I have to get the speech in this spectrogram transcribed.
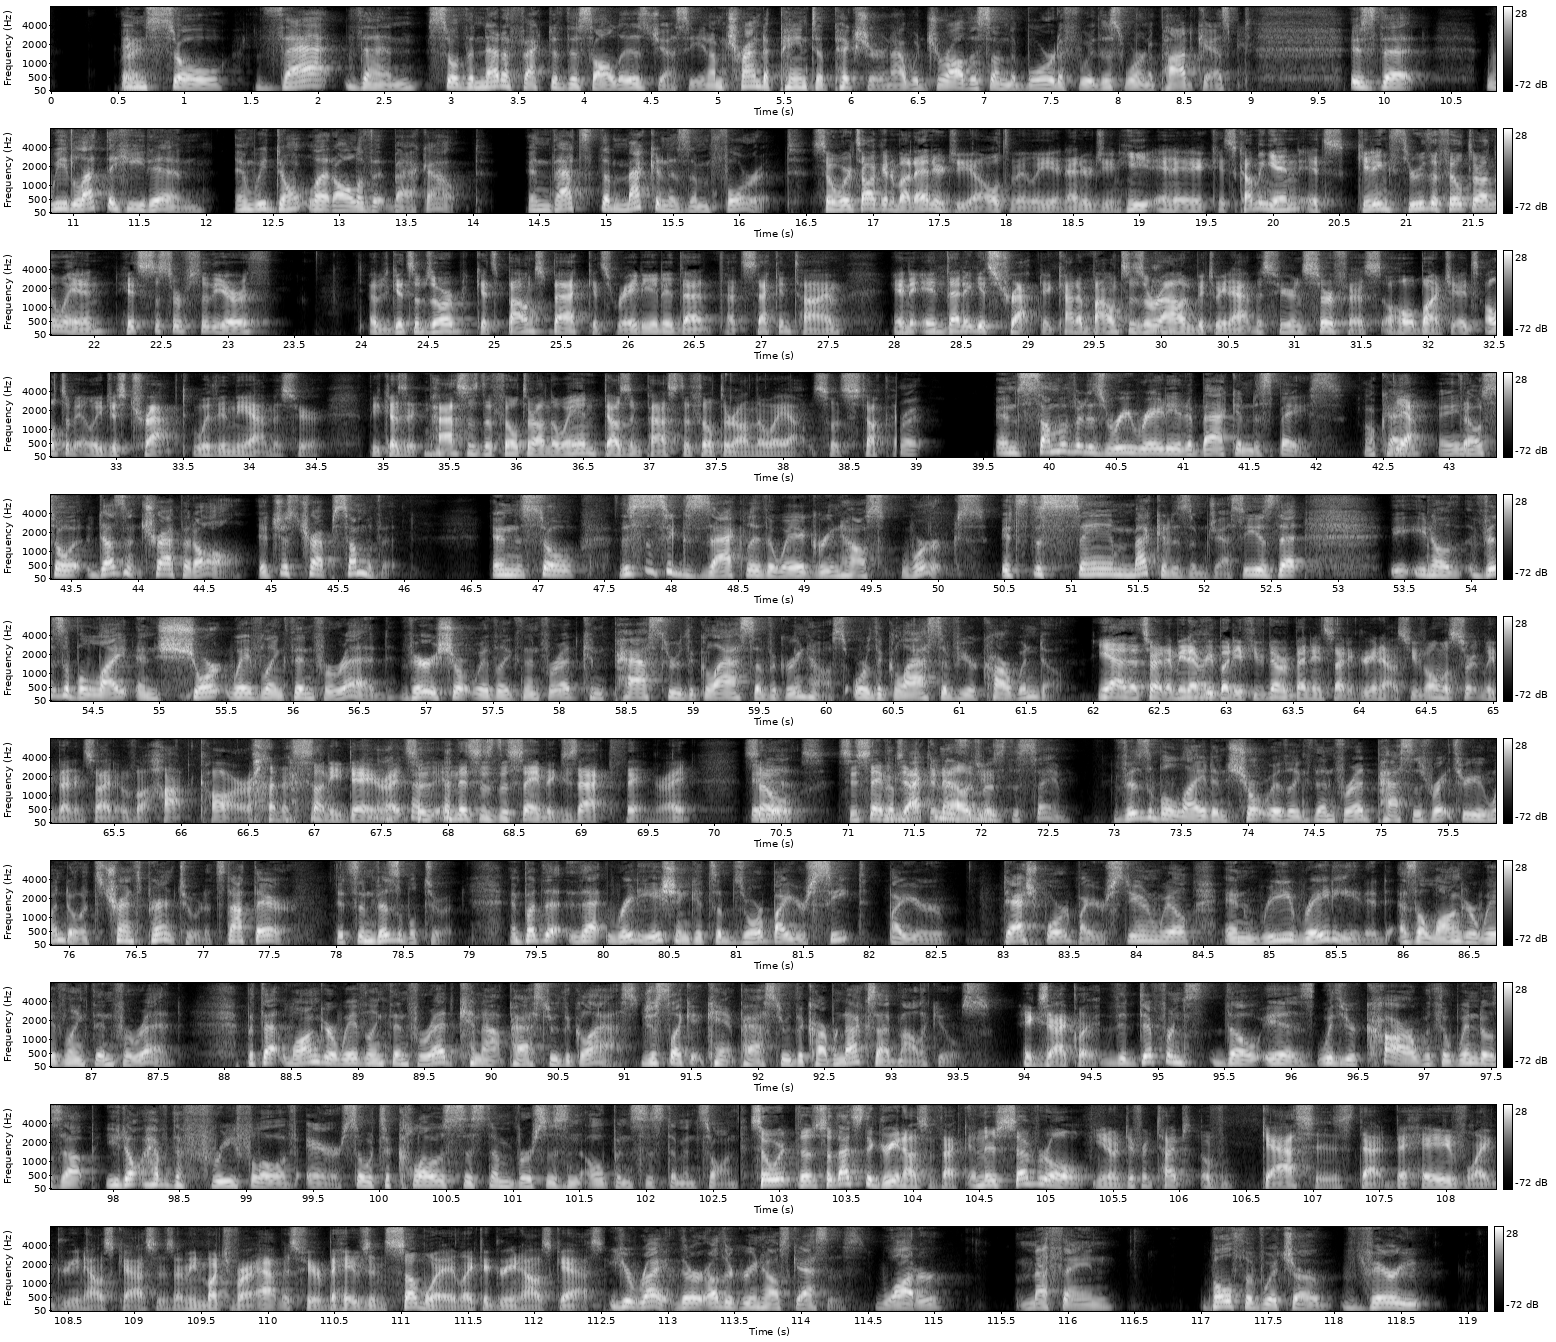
Right. And so that then, so the net effect of this all is, Jesse, and I'm trying to paint a picture, and I would draw this on the board if we, this weren't a podcast, is that we let the heat in and we don't let all of it back out. And that's the mechanism for it. So we're talking about energy ultimately, and energy and heat, and it's coming in, it's getting through the filter on the way in, hits the surface of the earth, gets absorbed, gets bounced back, gets radiated that that second time, and it, then it gets trapped. It kind of bounces around between atmosphere and surface a whole bunch. It's ultimately just trapped within the atmosphere because it mm-hmm. passes the filter on the way in, doesn't pass the filter on the way out, so it's stuck there. Right, and some of it is re-radiated back into space. Okay, yeah, and, you know, so it doesn't trap at all. It just traps some of it. And so this is exactly the way a greenhouse works. It's the same mechanism, Jesse, is that you know, visible light and short wavelength infrared, very short wavelength infrared, can pass through the glass of a greenhouse or the glass of your car window. Yeah, that's right. I mean, everybody, if you've never been inside a greenhouse, you've almost certainly been inside of a hot car on a sunny day, right? So, and this is the same exact thing, right? So it is. it's the same the exact analogy. is the same. Visible light and short wavelength infrared passes right through your window. It's transparent to it. It's not there. It's invisible to it. And but that that radiation gets absorbed by your seat, by your dashboard, by your steering wheel, and re-radiated as a longer wavelength infrared. But that longer wavelength infrared cannot pass through the glass, just like it can't pass through the carbon dioxide molecules. Exactly. The difference, though, is with your car with the windows up, you don't have the free flow of air. So it's a closed system versus an open system and so on. So, we're, so that's the greenhouse effect, and there's several, you know, different types of gases that behave like greenhouse gases. I mean, much of our atmosphere behaves in some way like a greenhouse gas. You're right. There are other greenhouse gases water, methane, both of which are very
